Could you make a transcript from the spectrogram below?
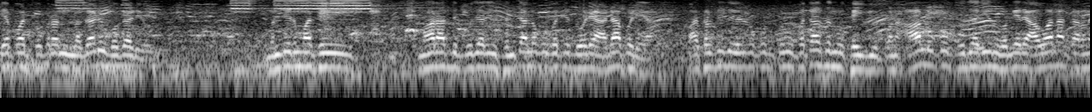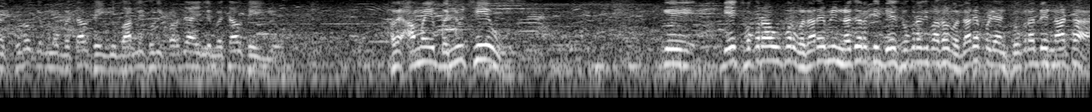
બે પાંચ છોકરાને લગાડ્યું બગાડ્યું મંદિરમાંથી મહારાજ પૂજારી સંચાલકો વચ્ચે દોડ્યા આડા પડ્યા. પાછળથી તો એ લોકો થોડું પચાસ જણનું થઈ ગયું, પણ આ લોકો પૂજારીઓ વગેરે આવવાના કારણે થોડોક એમનો બચાવ થઈ ગયો. બહારની થોડી પ્રજા એટલે બચાવ થઈ ગયો. હવે આમાં એ બન્યું છે એવું કે બે છોકરા ઉપર વધારે એમની નજર હતી, બે છોકરાની પાછળ વધારે પડ્યા અને છોકરા બે નાઠા.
